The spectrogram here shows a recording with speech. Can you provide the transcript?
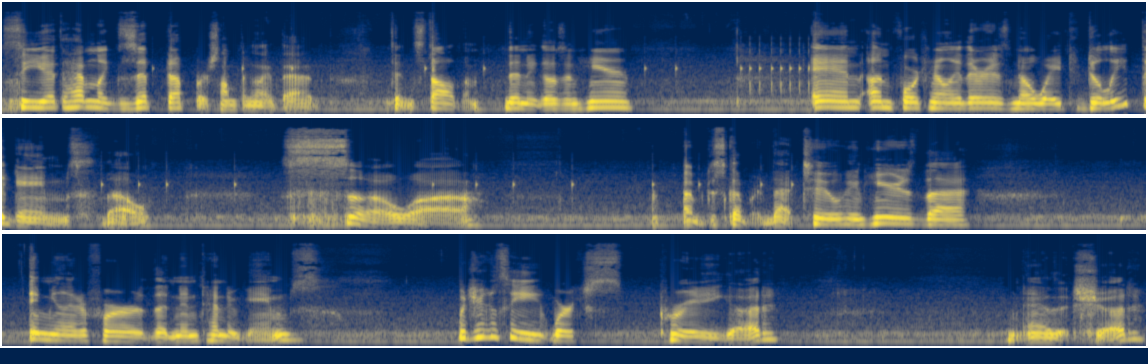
See, you have to have them like zipped up or something like that. to install them. Then it goes in here. And unfortunately, there is no way to delete the games, though. So, uh, I've discovered that too. And here's the emulator for the Nintendo games, which you can see works pretty good, as it should.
